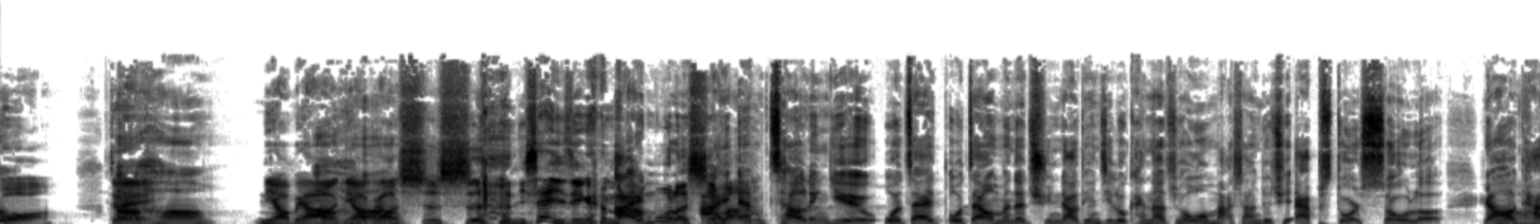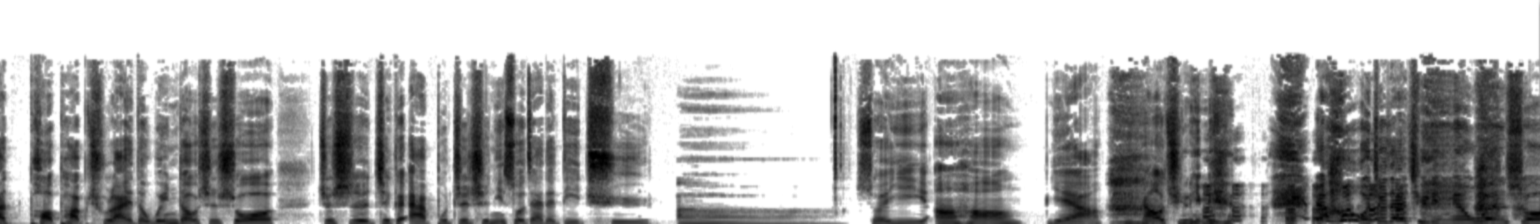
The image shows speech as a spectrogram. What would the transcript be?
过，uh -huh. 对。Uh -huh. 你要不要？Uh -huh. 你要不要试试？你现在已经麻木了是吗 I, am telling you，我在我在我们的群聊天记录看到之后，我马上就去 App Store 搜了，然后它 pop up 出来的 window 是说，就是这个 app 不支持你所在的地区啊。Uh. 所以，嗯哼，Yeah，然后群里面，然后我就在群里面问说，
